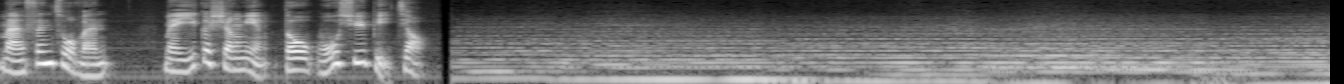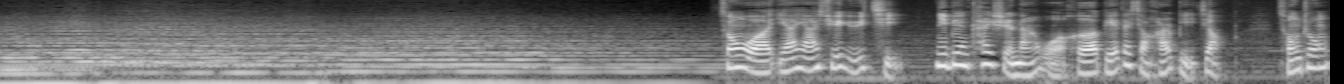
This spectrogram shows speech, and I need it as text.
满分作文，每一个生命都无需比较。从我牙牙学语起，你便开始拿我和别的小孩比较，从中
